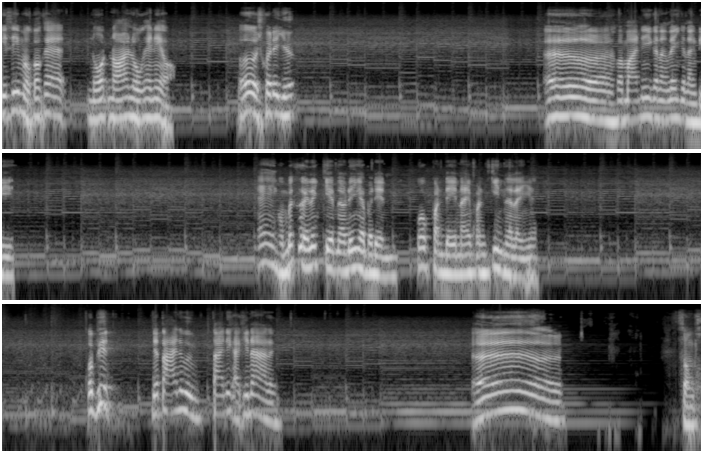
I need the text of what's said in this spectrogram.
easy mode ก็แค่โน้ตน้อยลงแค่นี้หรอ เออ ช่วยได้เยอะ เออ ประมาณนี้กำลังเล่นกำลังดี เอ้ผมไม่เคยเล่นเกมแนวนี้ไงประเด็น พวกฟันเดย์ไนฟันกินอะไรเงี้ยว่าผิดอย่าตายนะมึง ตายนี่ขายขี้หน้าเลย เออ ส่งโค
